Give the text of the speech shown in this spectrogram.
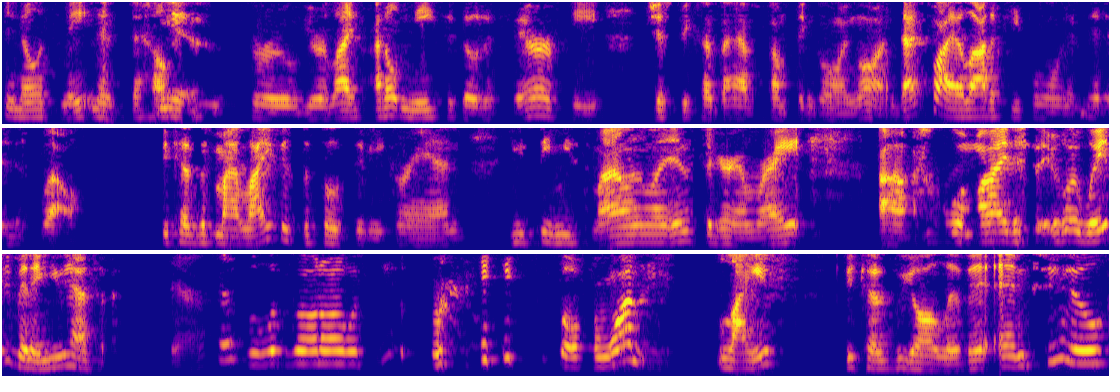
You know, it's maintenance to help yeah. you through your life. I don't need to go to therapy just because I have something going on. That's why a lot of people won't admit it as well. Because if my life is supposed to be grand, you see me smiling on Instagram, right? Uh, who am I to say, well, wait a minute, you have a therapist? Well, what's going on with you? Right? Well, for one, life because we all live it. And two,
